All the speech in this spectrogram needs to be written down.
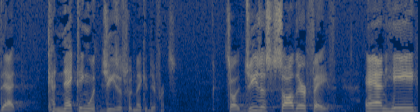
that connecting with Jesus would make a difference. So Jesus saw their faith and he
